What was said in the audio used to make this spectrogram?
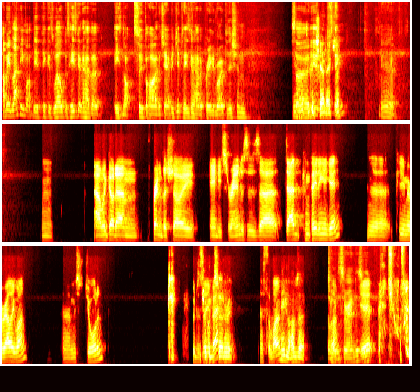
I mean Lappi might be a pick as well because he's going to have a he's not super high in the championships. He's going to have a pretty good road position. Yeah, So that's a good yeah, shout, interesting. Yeah. uh, we got um friend of the show Andy Sarandis' uh, dad competing again in the Puma Rally one, uh, Mr. Jordan. Good to see you Jordan back. Soderich. That's the one. He loves it. The one. Jourdan Serderidis. Yeah.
